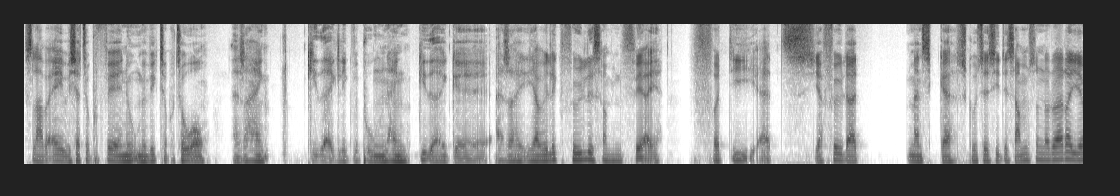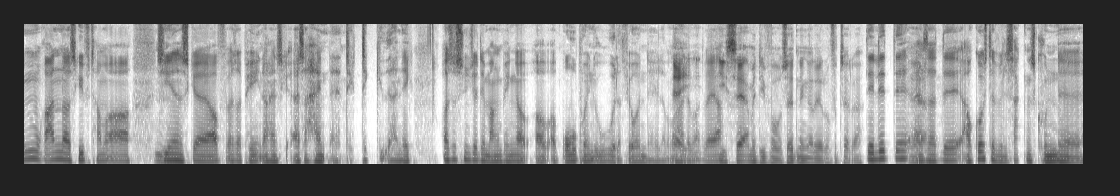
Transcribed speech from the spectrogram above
slappe af, hvis jeg tog på ferie nu med Victor på to år. Altså, han gider ikke ligge ved poolen, han gider ikke, øh, altså, jeg vil ikke føle det som en ferie, fordi at jeg føler, at man skal skulle til at sige det samme, som når du er derhjemme, rende og skifte ham, og mm. sige, at han skal opføre sig pænt, og han skal, altså han, det, det gider han ikke. Og så synes jeg, det er mange penge at, at, at bruge på en uge, eller 14 dage, eller hvor meget det måtte være. Især med de forudsætninger, der du fortæller. Det er lidt det. Ja. Ja. Altså, det, Augusta ville sagtens kunne det.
